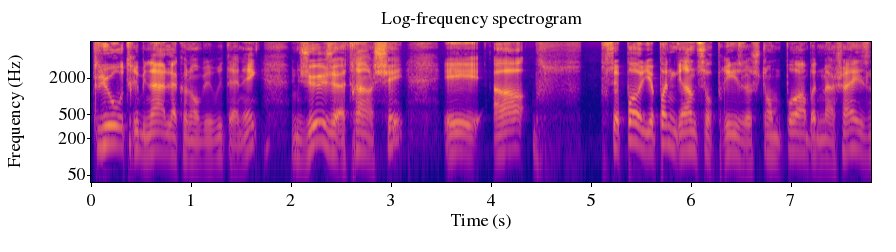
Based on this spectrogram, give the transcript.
plus haut tribunal de la Colombie-Britannique. Une juge a tranché et a c'est pas, il n'y a pas une grande surprise. Là. Je tombe pas en bas de ma chaise.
